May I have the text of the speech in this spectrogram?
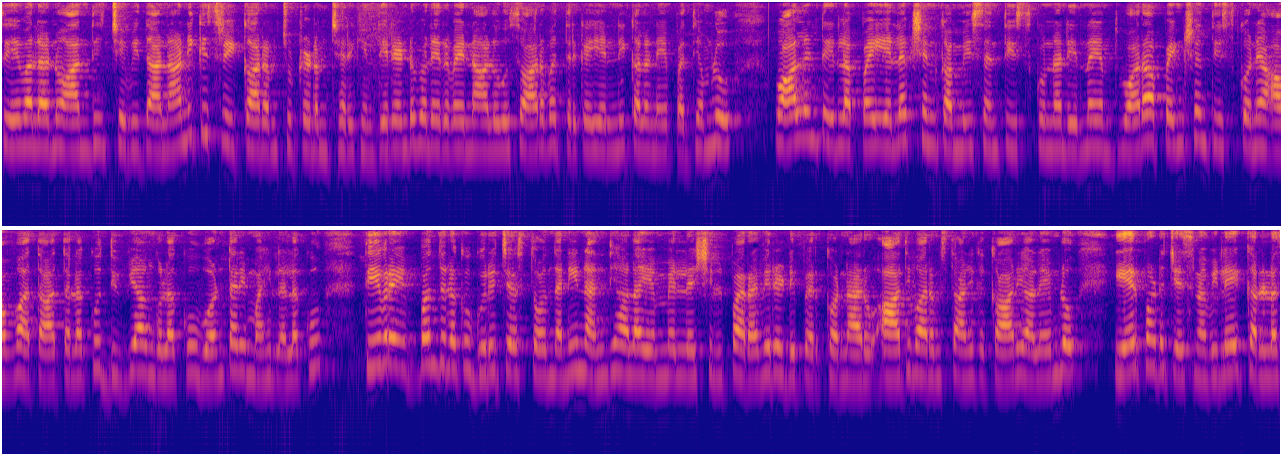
సేవలను అందించే విధానానికి శ్రీకారం చుట్టడం జరిగింది. రెండు వేల ఇరవై నాలుగు సార్వత్రిక ఎన్నికల నేపథ్యంలో వాలంటీర్లపై ఎలక్షన్ కమిషన్ తీసుకున్న నిర్ణయం ద్వారా పెన్షన్ తీసుకునే అవ్వాతాతలకు దివ్యాంగులకు ఒంటరి మహిళలకు తీవ్ర ఇబ్బందులకు గురి చేస్తోందని నంద్యాల ఎమ్మెల్యే శిల్ప రవిరెడ్డి పేర్కొన్నారు. ఆదివారం స్థానిక కార్యాలయంలో ఏర్పాటు చేసిన విలేకరుల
